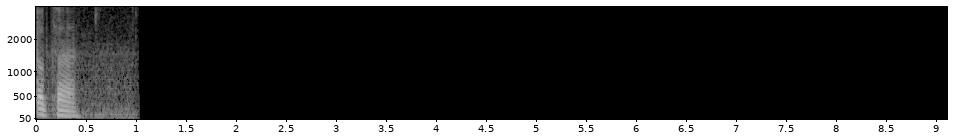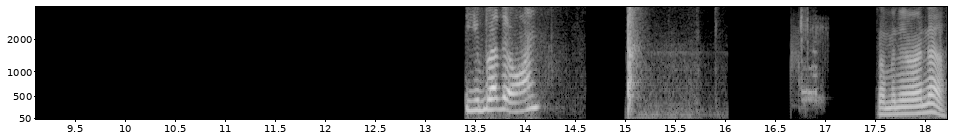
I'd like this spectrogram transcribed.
No time. You brother on? Coming in right now.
